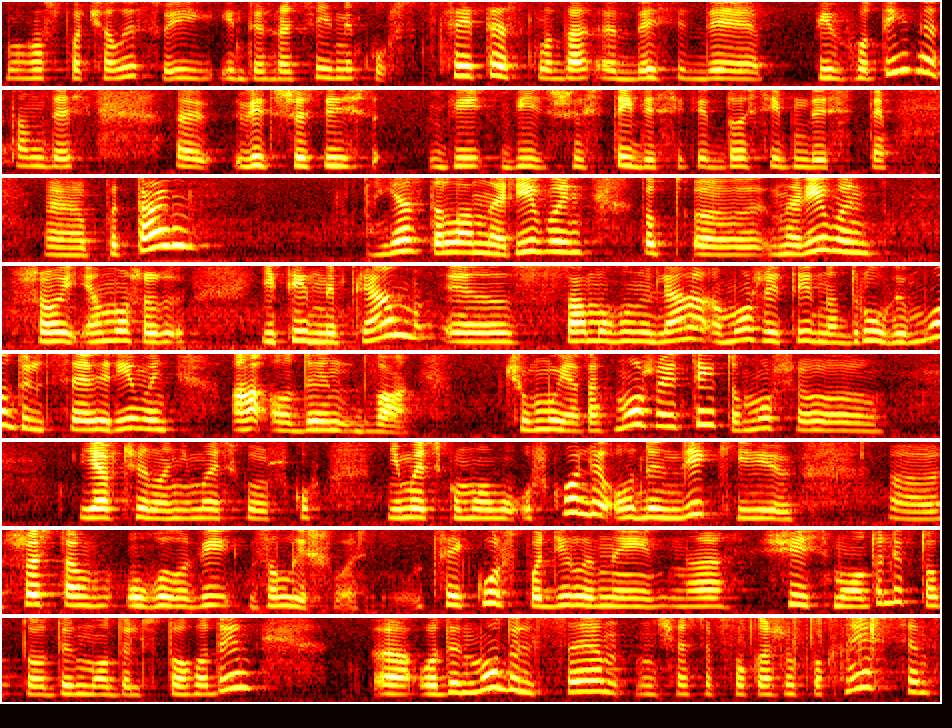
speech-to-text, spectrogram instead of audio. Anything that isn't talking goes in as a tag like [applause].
розпочали свій інтеграційний курс. Цей тест складає десь йде півгодини, там десь е, від 60, від від 60 до 70 е, питань. Я здала на рівень, тобто е, на рівень, що я можу йти не прямо е, з самого нуля, а можу йти на другий модуль, це рівень А1-2. Чому я так можу йти? Тому що я вчила німецьку, німецьку мову у школі один рік і е, щось там у голові залишилось. Цей курс поділений на 6 модулів, тобто один модуль 100 годин. Е, Один модуль це, зараз я покажу по книжці.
